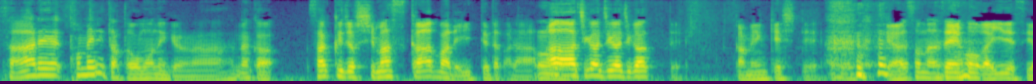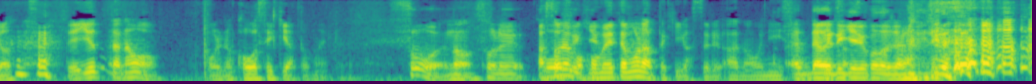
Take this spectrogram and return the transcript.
さあれ止めれたと思うねんけどな。なんか削除しますかまで言ってたから、うん。ああ違う違う違うって画面消して いやそんなんせん方がいいですよっつって言ったのを俺の功績やと思うんやけど。そうやなそれあそれも褒めててもらった気がする。あのお兄さんだからできることじゃない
